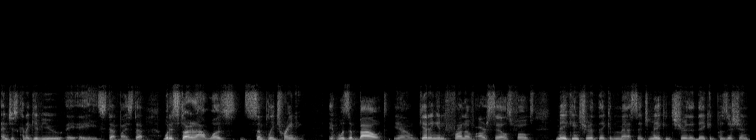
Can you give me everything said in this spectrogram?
and just kind of give you a step by step. What it started out was simply training. It was about you know getting in front of our sales folks, making sure that they could message, making sure that they could position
